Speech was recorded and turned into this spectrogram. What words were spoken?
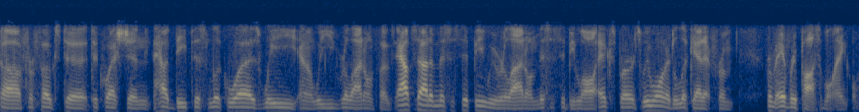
uh, for folks to to question how deep this look was. We uh, we relied on folks outside of Mississippi. We relied on Mississippi law experts. We wanted to look at it from from every possible angle.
